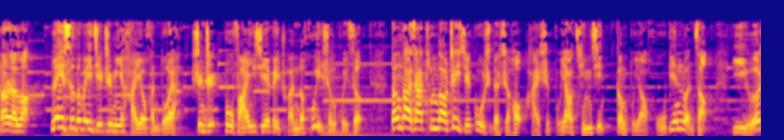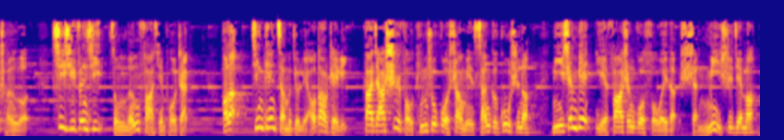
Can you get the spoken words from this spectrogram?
当然了。类似的未解之谜还有很多呀，甚至不乏一些被传得绘声绘色。当大家听到这些故事的时候，还是不要轻信，更不要胡编乱造，以讹传讹。细细分析，总能发现破绽。好了，今天咱们就聊到这里。大家是否听说过上面三个故事呢？你身边也发生过所谓的神秘事件吗？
